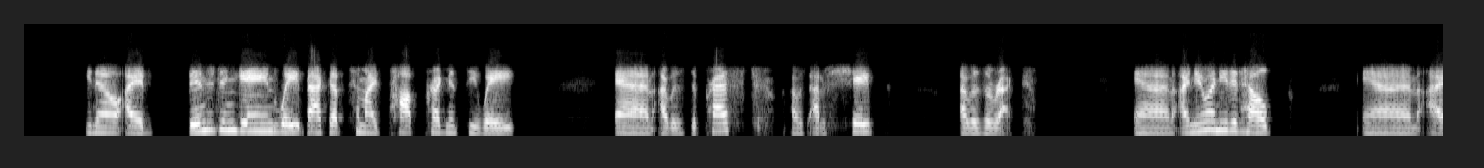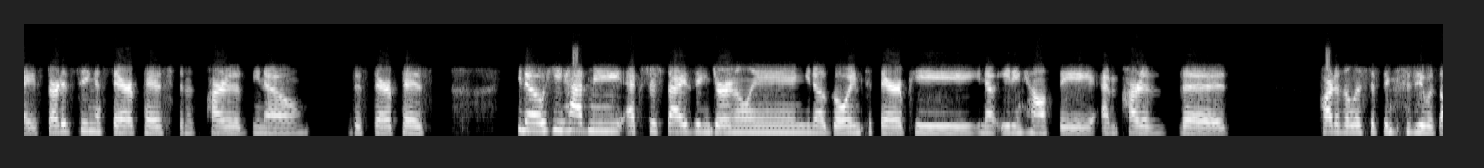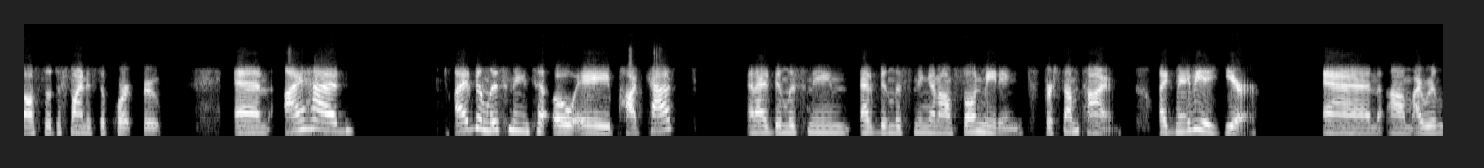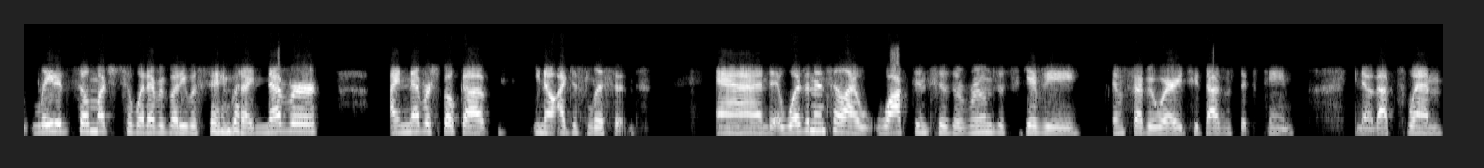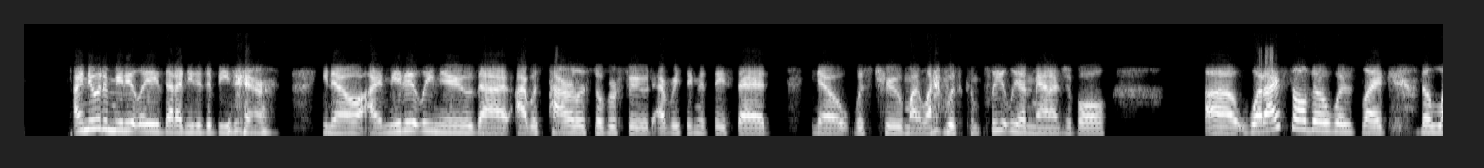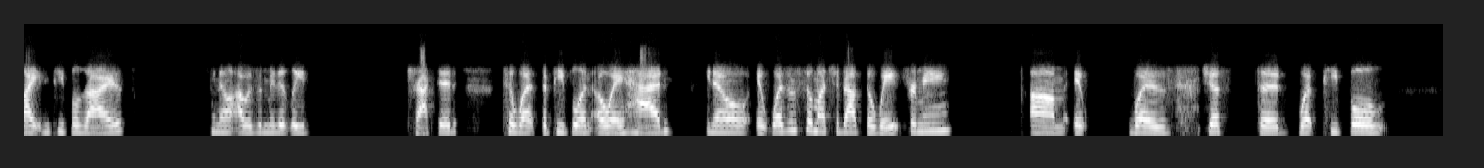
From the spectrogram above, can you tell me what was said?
You know, I had binged and gained weight back up to my top pregnancy weight. And I was depressed. I was out of shape. I was a wreck. And I knew I needed help. And I started seeing a therapist. And as part of, you know, this therapist you know, he had me exercising, journaling, you know, going to therapy, you know, eating healthy. And part of the part of the list of things to do was also to find a support group. And I had I had been listening to OA podcasts and I'd been listening, I'd been listening in on phone meetings for some time, like maybe a year. And um, I related so much to what everybody was saying, but I never, I never spoke up. You know, I just listened. And it wasn't until I walked into the rooms of Skivvy in February 2016, you know, that's when I knew it immediately that I needed to be there. You know, I immediately knew that I was powerless over food. Everything that they said, you know, was true. My life was completely unmanageable. Uh, what I saw though was like the light in people's eyes. You know, I was immediately attracted to what the people in OA had you know, it wasn't so much about the weight for me. Um, it was just the what people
